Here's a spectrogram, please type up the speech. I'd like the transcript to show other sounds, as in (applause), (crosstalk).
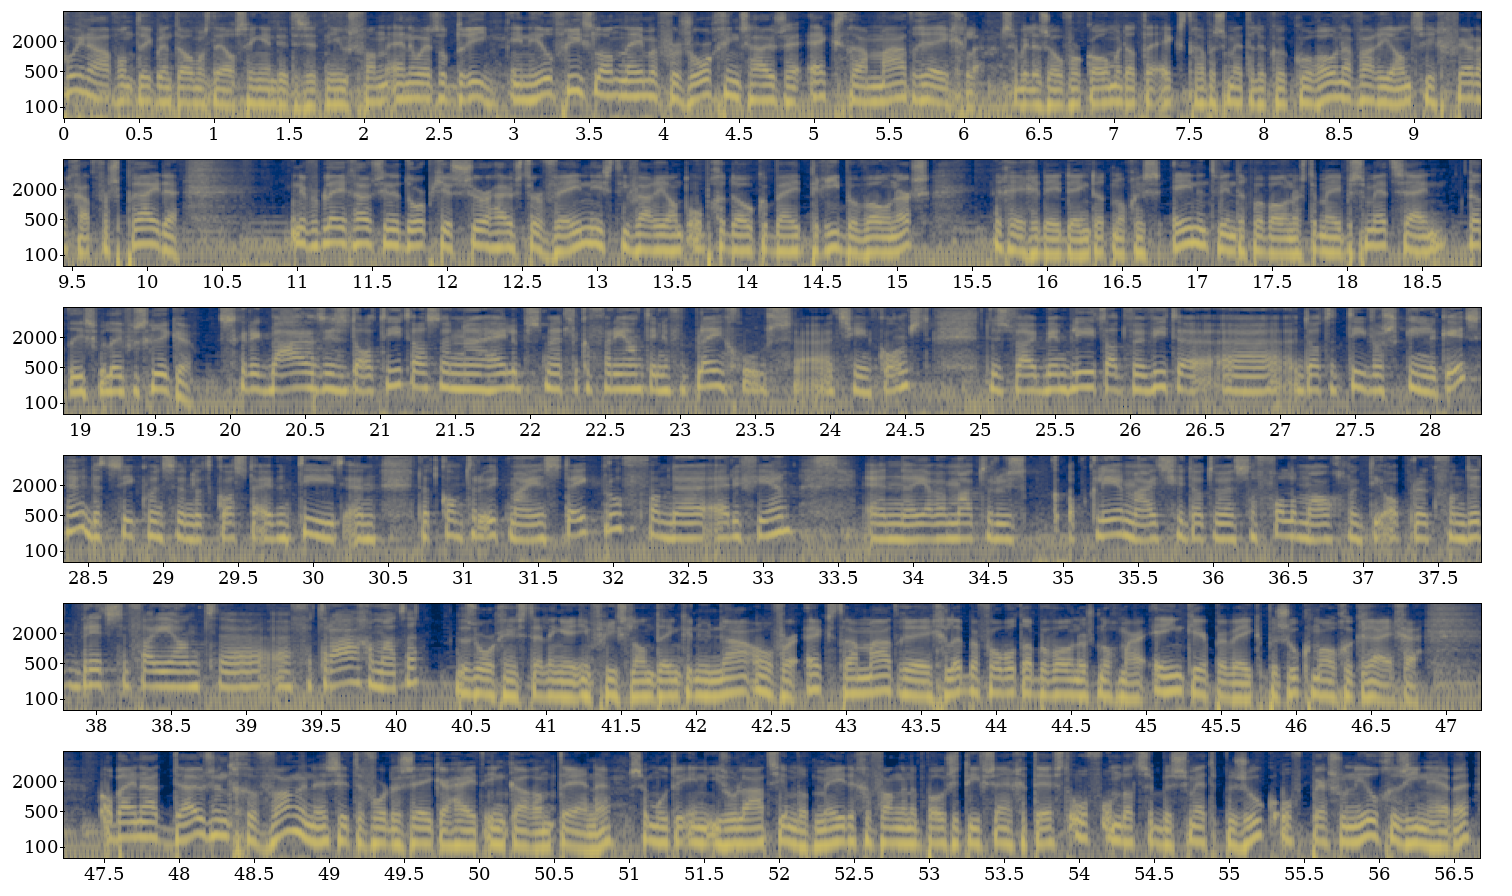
Goedenavond, ik ben Thomas Delsing en dit is het nieuws van NOS op 3. In heel Friesland nemen verzorgingshuizen extra maatregelen. Ze willen zo voorkomen dat de extra besmettelijke coronavariant zich verder gaat verspreiden. In een verpleeghuis in het dorpje Surhuisterveen is die variant opgedoken bij drie bewoners. De GGD denkt dat nog eens 21 bewoners ermee besmet zijn. Dat is wel even schrikken. Schrikbarend is het altijd als een eh, hele besmettelijke variant in een verpleeghuis uh, het zien komt. Dus wij zijn blij dat we weten uh, dat het die waarschijnlijk is. Hè. Dat sequencen dat kost even tijd. En dat komt eruit met een steekproef van de RIVM. En uh, ja, we maken dus op kleermaatje dat we zo volle mogelijk die opruk van dit Britse variant vertragen moeten. De zorginstellingen in Friesland denken nu na over extra maatregelen. Bijvoorbeeld dat bewoners nog maar één keer per week bezoek mogen krijgen. Al bijna duizend gevangenen zitten voor de zekerheid in quarantaine. Ze moeten in isolatie omdat medegevangenen positief zijn getest... of omdat ze besmet bezoek of personeel gezien hebben.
